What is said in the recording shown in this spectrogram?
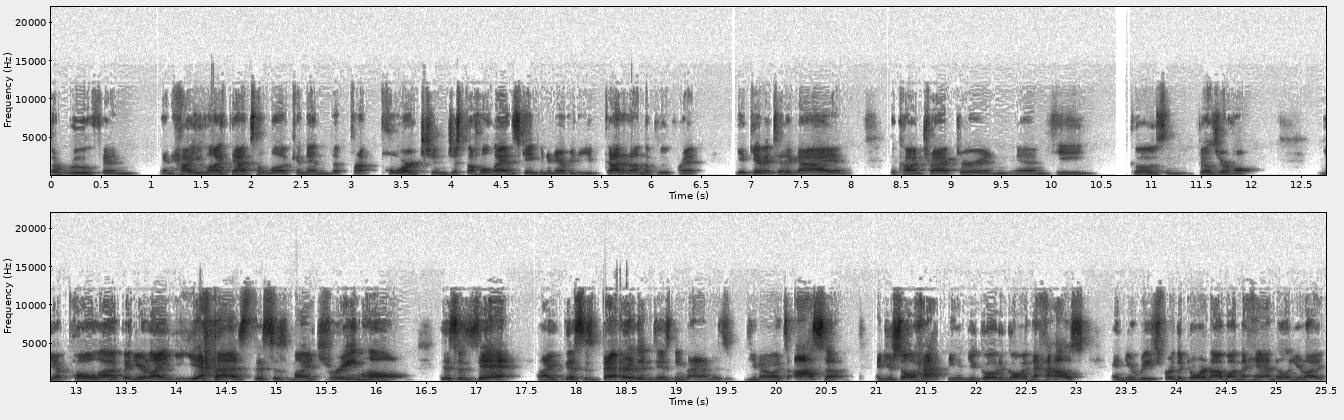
the roof, and and how you like that to look, and then the front porch and just the whole landscaping and everything. You've got it on the blueprint. You give it to the guy and the contractor, and and he goes and builds your home. You pull up and you're like, yes, this is my dream home. This is it like this is better than Disneyland. It's you know it's awesome, and you're so happy. And you go to go in the house and you reach for the doorknob on the handle, and you're like,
